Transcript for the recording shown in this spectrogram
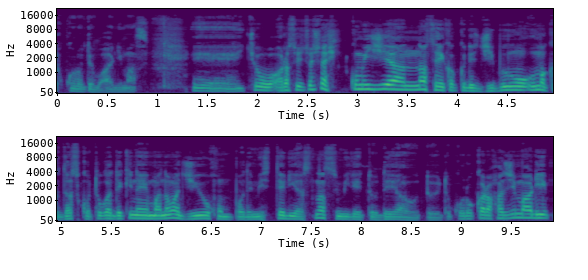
ところではあります。えー一応、あらすじとしては、引っ込み思案な性格で自分をうまく出すことができないマナは自由奔放でミステリアスなスミレと出会うというところから始まり、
